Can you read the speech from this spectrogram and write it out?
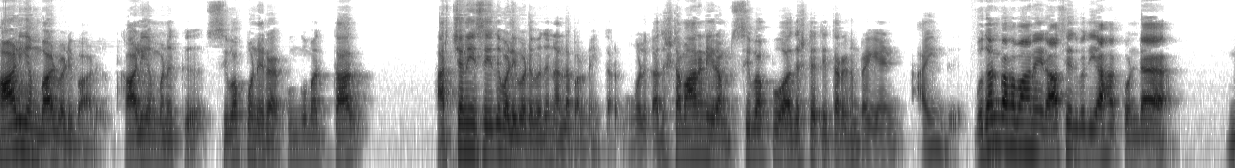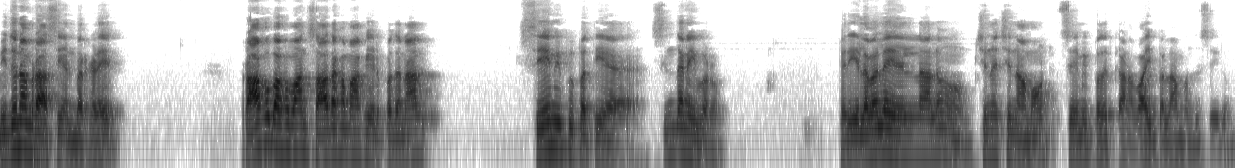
காளியம்பாள் வழிபாடு. காளியம்மனுக்கு சிவப்பு நிற குங்குமத்தால் அர்ச்சனை செய்து வழிபடுவது நல்ல பலனை தரும். உங்களுக்கு அதிர்ஷ்டமான நிறம் சிவப்பு அதிர்ஷ்டத்தை தருகின்ற எண் ஐந்து. புதன் பகவானை ராசிதிபதியாக கொண்ட மிதுனம் ராசி அன்பர்களே ராகு பகவான் சாதகமாக இருப்பதனால் சேமிப்பு பற்றிய சிந்தனை வரும். பெரிய லெவலில் இல்லைனாலும் சின்ன சின்ன அமௌண்ட் சேமிப்பதற்கான வாய்ப்பெல்லாம் வந்து சேரும்.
